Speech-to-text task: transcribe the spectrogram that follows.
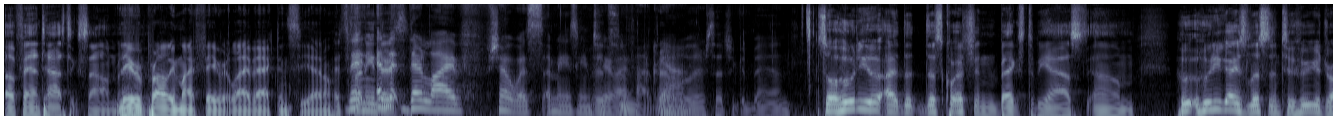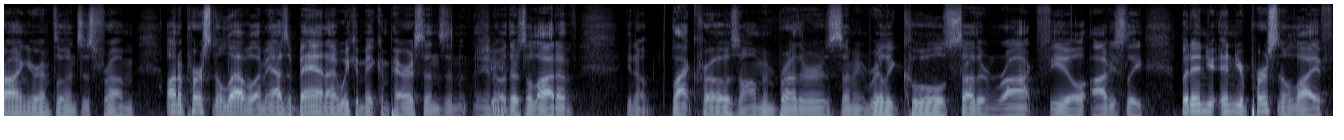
A fantastic sound. Man. They were probably my favorite live act in Seattle. It's They- funny. and th- their live show was amazing too. It's I thought. incredible. Yeah. They're such a good band. So who do you? Uh, th- this question begs to be asked. Um, who who do you guys listen to? Who you're drawing your influences from on a personal level? I mean, as a band, I, we can make comparisons, and you know, there's a lot of, you know, Black Crowes, Allman Brothers. I mean, really cool Southern rock feel, obviously. But in your in your personal life,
